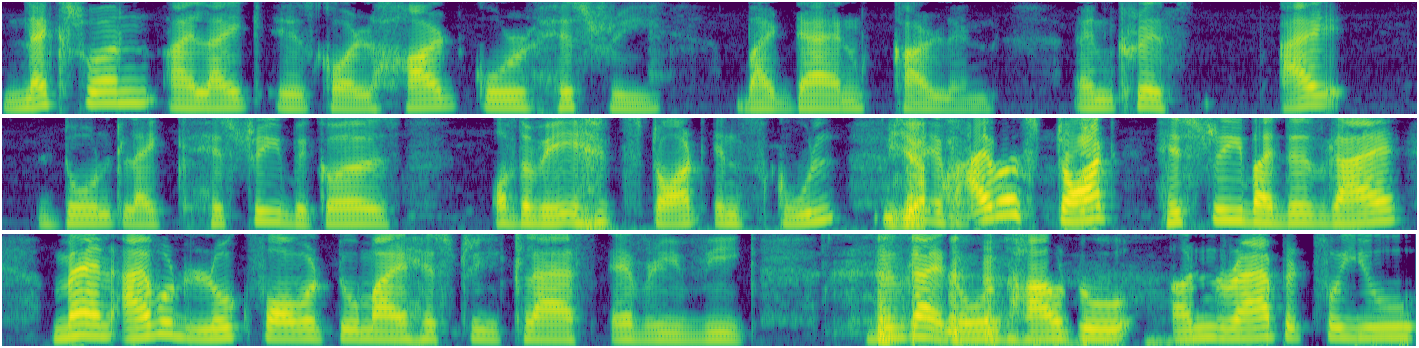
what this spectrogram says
Next one I like is called Hardcore History by Dan Carlin. And Chris, I don't like history because of the way it's taught in school. Yeah. If I was taught history by this guy, man, I would look forward to my history class every week. This guy knows how to unwrap it for you,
